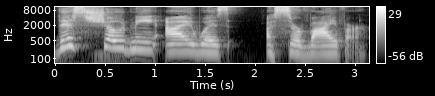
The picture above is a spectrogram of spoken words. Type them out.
This showed me I was a survivor.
